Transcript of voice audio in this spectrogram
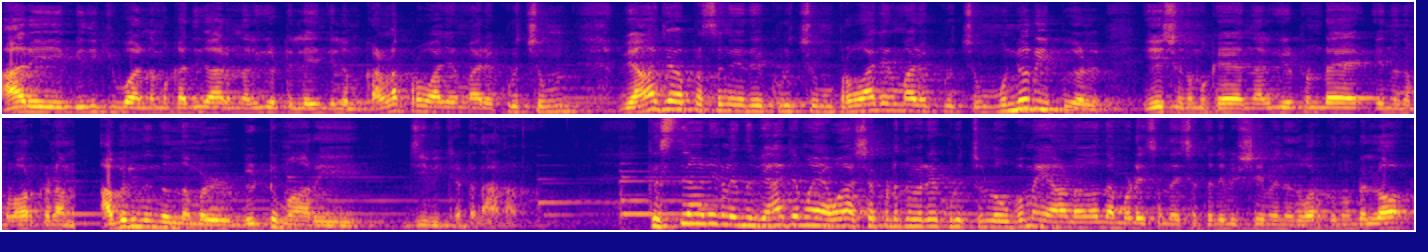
ആരെയും വിധിക്കുവാൻ നമുക്ക് അധികാരം നൽകിയിട്ടില്ലെങ്കിലും കള്ളപ്രവാചകന്മാരെ കുറിച്ചും വ്യാജ പ്രസംഗരെ കുറിച്ചും പ്രവാചകന്മാരെ കുറിച്ചും മുന്നറിയിപ്പുകൾ യേശു നമുക്ക് നൽകിയിട്ടുണ്ട് എന്ന് നമ്മൾ ഓർക്കണം. അവരിൽ നിന്നും നമ്മൾ വിട്ടുമാറി ജീവിക്കേണ്ടതാണ്. ക്രിസ്ത്യാനികൾ എന്ന് വ്യാജമായി അവകാശപ്പെടുന്നവരെ കുറിച്ചുള്ള ഉപമയാണ് നമ്മുടെ സന്ദേശത്തിന്റെ വിഷയം എന്നത് ഓർക്കുന്നുണ്ടല്ലോ.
